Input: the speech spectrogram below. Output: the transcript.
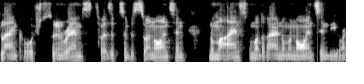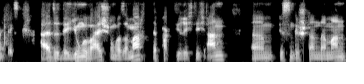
Line Coach zu den Rams. 2017 bis 2019 Nummer 1, Nummer 3, Nummer 19 die Running Backs. Also der Junge weiß schon, was er macht. Der packt die richtig an. Ähm, ist ein gestandener Mann.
